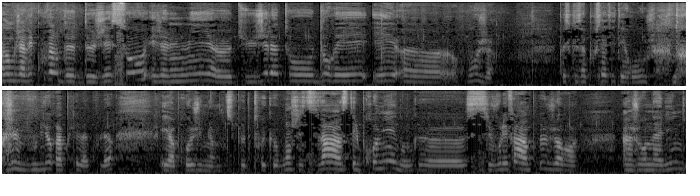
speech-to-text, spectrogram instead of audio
Donc j'avais couvert de, gesso et j'avais mis euh, du gelato doré et euh, rouge. Parce que sa poussette était rouge. Donc j'ai voulu rappeler la couleur. Et après j'ai mis un petit peu de trucs. Bon c'était le premier. Donc je voulais faire un peu genre un journaling.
